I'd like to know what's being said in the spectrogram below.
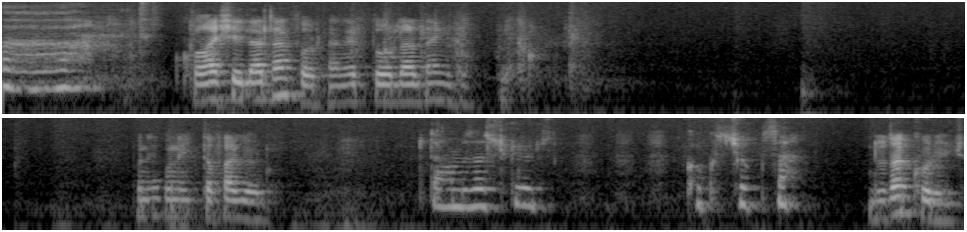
Ee, Kolay şeylerden sor. Ben hep doğrulardan gidiyorum. Bu ne? Bunu ilk defa gördüm. Dudağımıza sürüyoruz. Kokusu çok güzel. Dudak koruyucu.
